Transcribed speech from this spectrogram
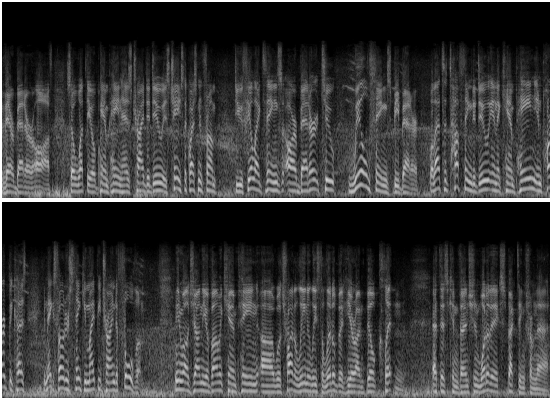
they're better off. So what the campaign has tried to do is change the question from do you feel like things are better to will things be better? Well, that's a tough thing to do in a campaign in part because it makes voters think you might be trying to fool them. Meanwhile, John, the Obama campaign uh, will try to lean at least a little bit here on Bill Clinton at this convention. What are they expecting from that?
